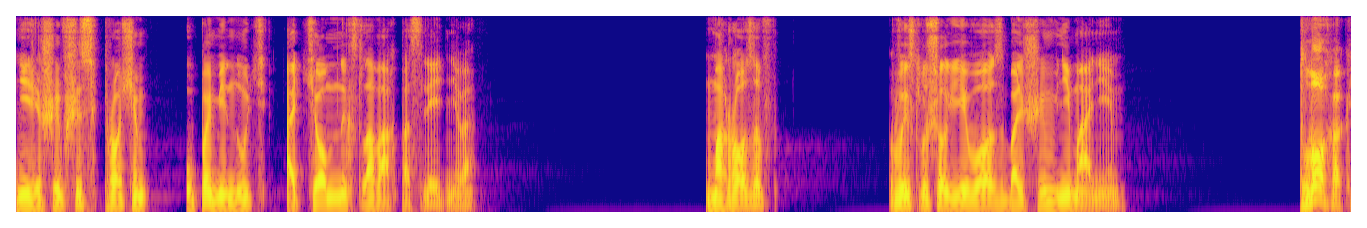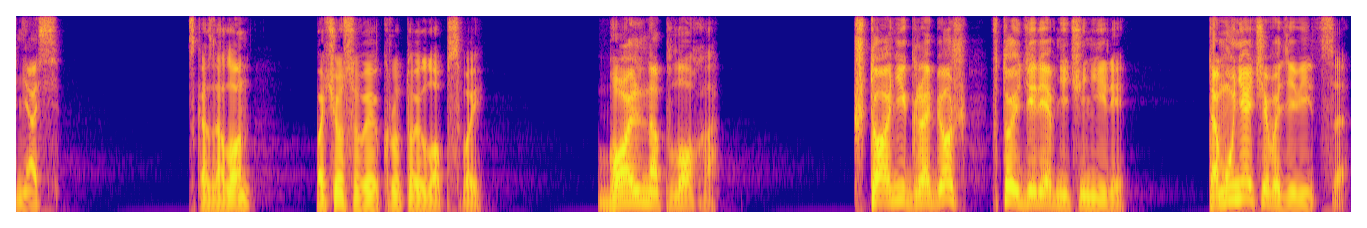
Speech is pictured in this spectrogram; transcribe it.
не решившись, впрочем, упомянуть о темных словах последнего. Морозов выслушал его с большим вниманием. «Плохо, князь!» — сказал он, почесывая крутой лоб свой. «Больно плохо! Что они грабеж в той деревне чинили? Тому нечего дивиться.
